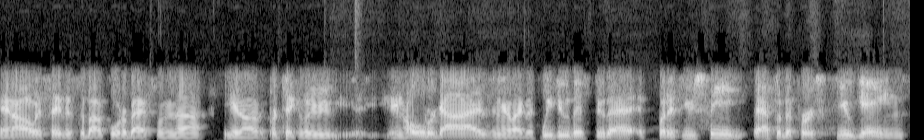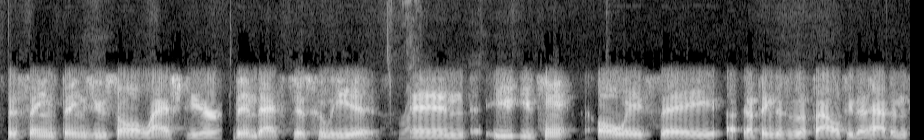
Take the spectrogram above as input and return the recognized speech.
And I always say this about quarterbacks when, uh, you know, particularly, you know, older guys, and you're like, if we do this, do that. But if you see after the first few games the same things you saw last year, then that's just who he is. Right. And you, you can't always say, I think this is a fallacy that happens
